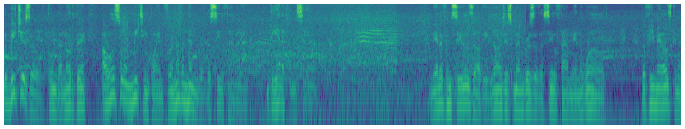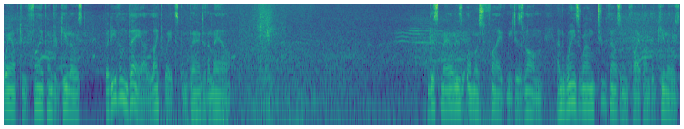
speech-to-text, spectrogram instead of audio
The beaches of Punta Norte are also a meeting point for another member of the seal family, the elephant seal. The elephant seals are the largest members of the seal family in the world. The females can weigh up to 500 kilos, but even they are lightweights compared to the male. This male is almost 5 meters long and weighs around 2,500 kilos,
